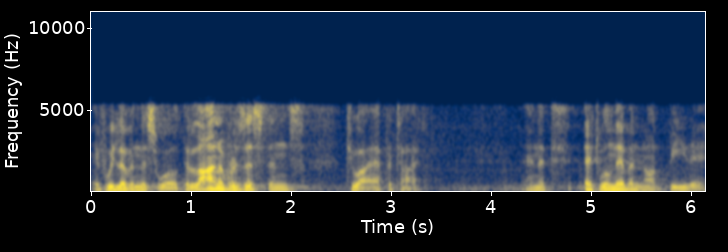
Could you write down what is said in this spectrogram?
if we live in this world. The line of resistance to our appetite. And it, it will never not be there.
